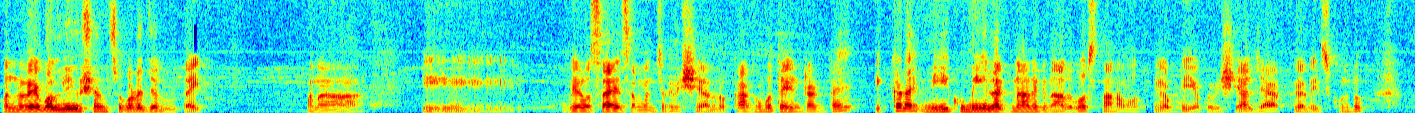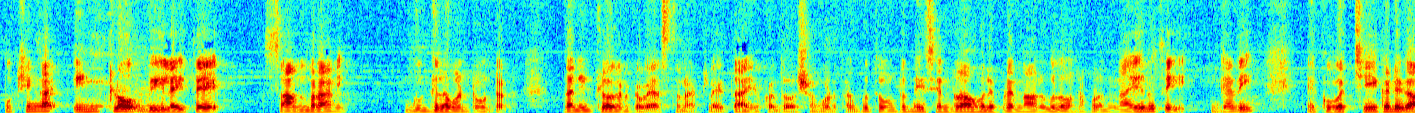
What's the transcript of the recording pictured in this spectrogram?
కొన్ని రెవల్యూషన్స్ కూడా జరుగుతాయి. మన ఈ వ్యవసాయ సంబంధించిన విషయాల్లో. కాకపోతే ఏంటంటే ఇక్కడ మీకు మీ లగ్నానికి నాలుగో స్థానం అవుతుంది కాబట్టి ఈ యొక్క విషయాలు జాగ్రత్తగా తీసుకుంటూ ముఖ్యంగా ఇంట్లో వీలైతే సాంబ్రాణి గుగ్గిలం అంటూ ఉంటారు. దాని ఇంట్లో కనుక వేస్తున్నట్లయితే ఆ యొక్క దోషం కూడా తగ్గుతూ ఉంటుంది. ఈ శనిరాహులు ఎప్పుడైనా నాలుగులో ఉన్నప్పుడు నైరుతి గది ఎక్కువగా చీకటిగా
